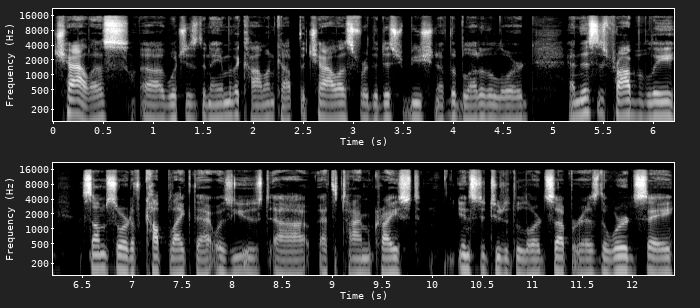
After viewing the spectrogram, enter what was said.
chalice, uh, which is the name of the common cup, the chalice for the distribution of the blood of the Lord, and this is probably some sort of cup like that was used uh, at the time Christ instituted the Lord's Supper. As the words say,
